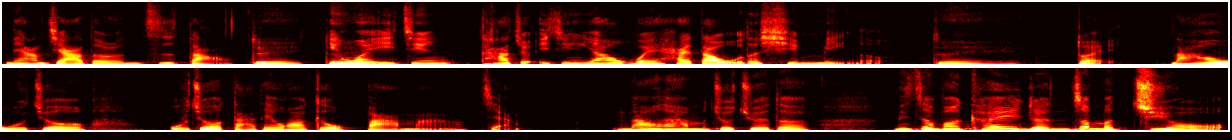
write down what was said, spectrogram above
娘家的人知道，对，对因为已经他就已经要危害到我的性命了。对，对，然后我就我就打电话给我爸妈这样。嗯然后他们就觉得你怎么可以忍这么久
